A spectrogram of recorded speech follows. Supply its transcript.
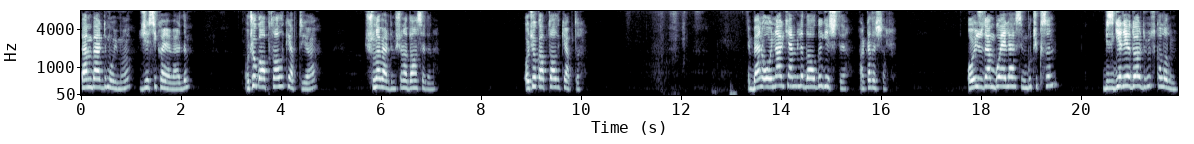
Ben verdim oyumu. Jessica'ya verdim. O çok aptallık yaptı ya. Şuna verdim. Şuna dans edene. O çok aptallık yaptı. E, Ben oynarken bile dalga geçti. Arkadaşlar. O yüzden bu elensin, bu çıksın. Biz geriye dördümüz kalalım.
